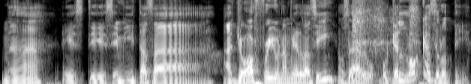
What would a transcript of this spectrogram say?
¿me da? Este, semitas a, a Joffrey, una mierda así. O sea, algo, porque es loca, Cerote.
